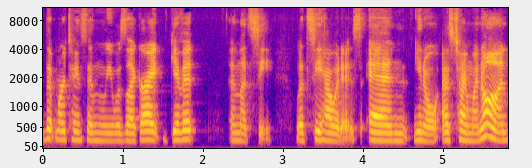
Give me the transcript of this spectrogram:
that martin St. Louis was like all right give it and let's see let's see how it is and you know as time went on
